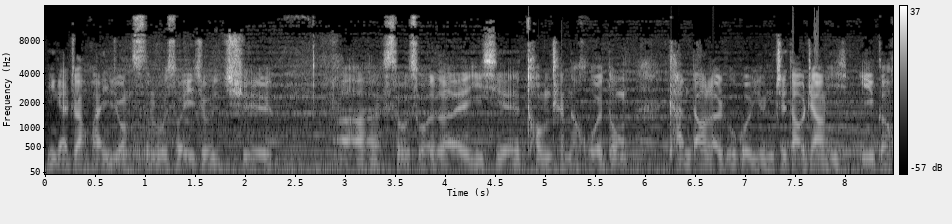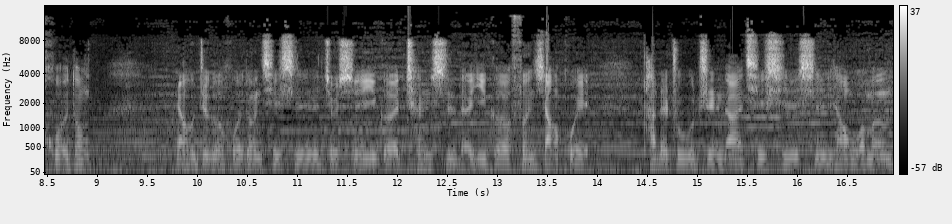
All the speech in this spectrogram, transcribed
应该转换一种思路，所以就去呃搜索了一些同城的活动，看到了如果云知道这样一一个活动，然后这个活动其实就是一个城市的一个分享会，它的主旨呢其实是让我们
